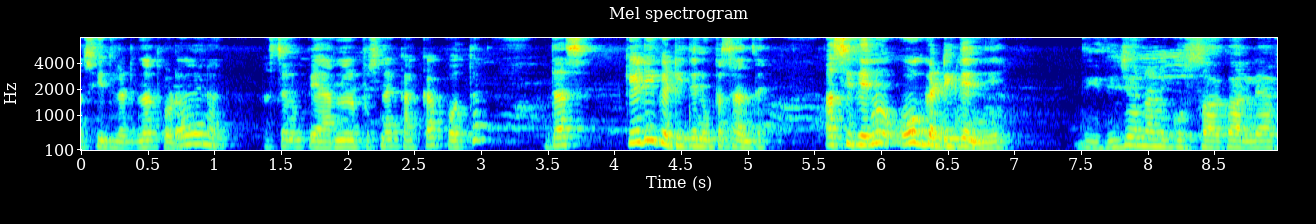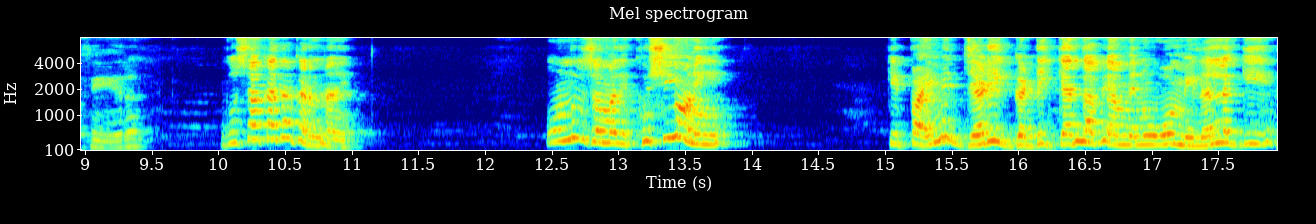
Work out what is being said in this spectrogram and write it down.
ਅਸੀਂ ਲੜਨਾ ਥੋੜਾ ਉਹਦੇ ਨਾਲ। ਅਸੀਂ ਤੈਨੂੰ ਪਿਆਰ ਨਾਲ ਪੁੱਛਣਾ, ਕਾਕਾ ਪੁੱਤ, ਦੱਸ, ਕਿਹੜੀ ਗੱਡੀ ਤੈਨੂੰ ਪਸੰਦ ਹੈ? ਅਸੀਂ ਤੈਨੂੰ ਉਹ ਗੱਡੀ ਦਿੰਨੇ ਆ ਦੀਦੀ ਜੇ ਉਹਨਾਂ ਨੇ ਗੁੱਸਾ ਕਰ ਲਿਆ ਫੇਰ? ਗੁੱਸਾ ਕਾਹਦਾ ਕਰਨਾ ਹੈ ਉਹਨੂੰ ਤਾਂ ਸਮਾਂ ਦੀ ਖੁਸ਼ੀ ਹੋਣੀ ਹੈ ਕਿ ਭਾਈ ਮੈਂ ਜਿਹੜੀ ਗੱਡੀ ਕਹਿੰਦਾ ਪਿਆ ਮੈਨੂੰ ਉਹ ਮਿਲਣ ਲੱਗੀ ਹੈ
